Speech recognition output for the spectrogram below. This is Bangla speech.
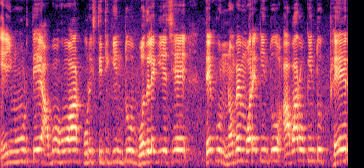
এই মুহূর্তে আবহাওয়ার পরিস্থিতি কিন্তু বদলে গিয়েছে। দেখুন, নভেম্বরে কিন্তু আবারও কিন্তু ফের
